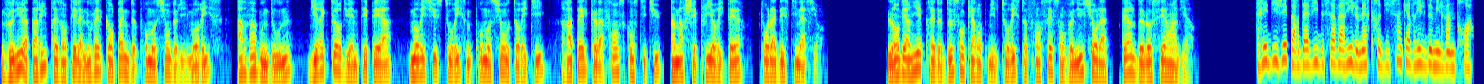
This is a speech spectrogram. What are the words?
Venu à Paris présenter la nouvelle campagne de promotion de l'île Maurice, Arvin Bundoun, directeur du MTPA, Mauritius Tourism Promotion Authority, rappelle que la France constitue un marché prioritaire pour la destination. L'an dernier, près de 240 000 touristes français sont venus sur la perle de l'océan Indien. Rédigé par David Savary le mercredi 5 avril 2023.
